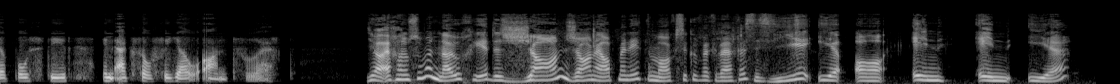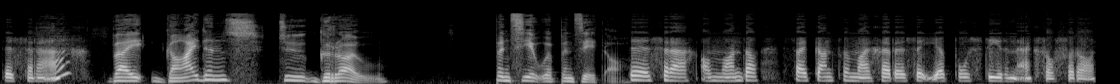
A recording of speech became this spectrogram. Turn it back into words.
e-pos stuur en ek sal vir jou antwoord Ja, ek gaan sommer nou gee. Dis Jean. Jean, help my net maak seker of ek reg is. Dis J E A N N E. Dis reg. By guidance to grow. .co.za. Dis reg, Amanda. Sy kan vir my gerus 'n e-pos stuur en ek sal vir haar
